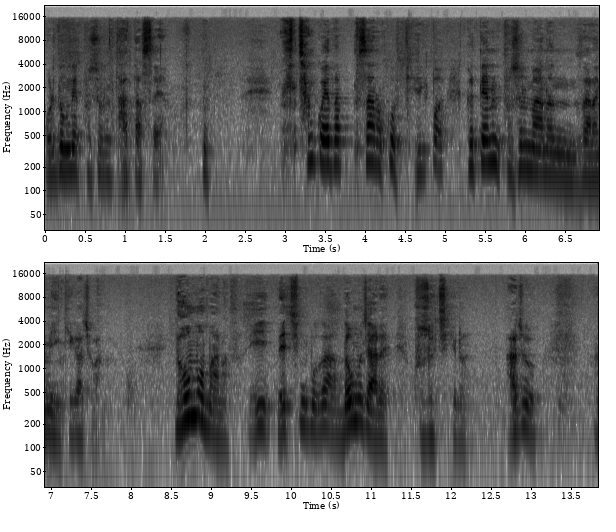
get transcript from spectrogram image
우리 동네 구슬을 다 땄어요. 창고에다 쌓아놓고 그때는 구슬 많은 사람이 인기가 좋아. 너무 많았어. 이내 친구가 너무 잘해 구슬치기를. 아주 어,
